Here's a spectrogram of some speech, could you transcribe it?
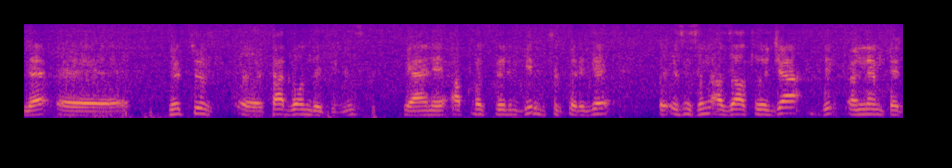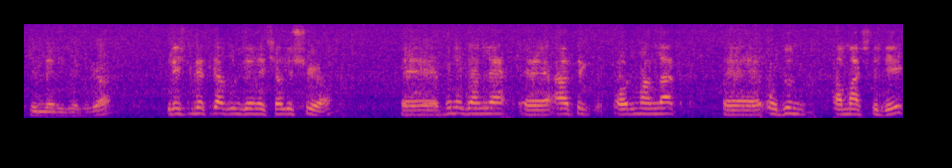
ile e, nötr e, karbon dediğimiz yani atmosferin bir buçuk derece e, ısısının azaltılacağı bir önlem tedbirleri geliyor. Birleşmiş Milletler bunun üzerine çalışıyor. E, bu nedenle e, artık ormanlar e, odun amaçlı değil,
